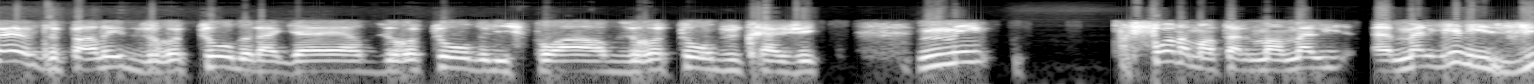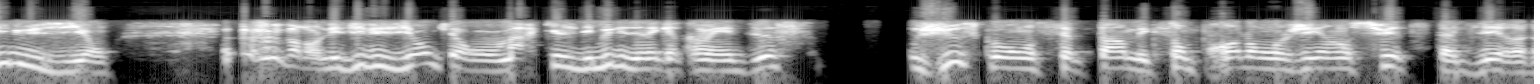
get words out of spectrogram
cesse de parler du retour de la guerre, du retour de l'histoire, du retour du tragique. Mais fondamentalement, euh, malgré les illusions, pardon, les illusions qui ont marqué le début des années 90 jusqu'au 11 septembre et qui sont prolongées ensuite, c'est-à-dire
